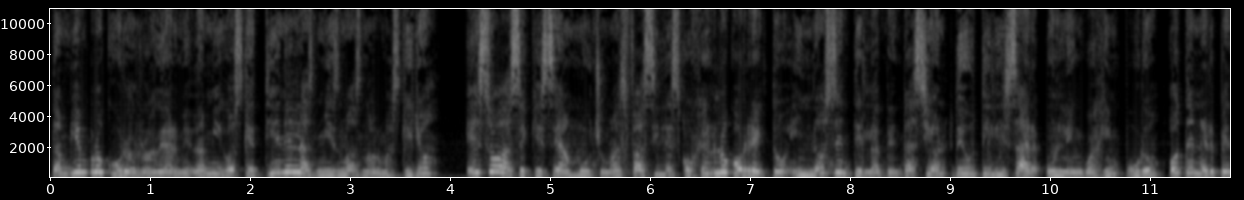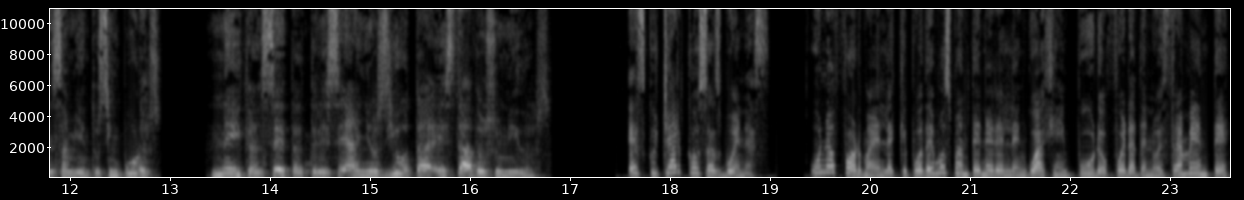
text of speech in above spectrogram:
También procuro rodearme de amigos que tienen las mismas normas que yo. Eso hace que sea mucho más fácil escoger lo correcto y no sentir la tentación de utilizar un lenguaje impuro o tener pensamientos impuros. Nathan Z, 13 años, Utah, Estados Unidos. Escuchar cosas buenas. Una forma en la que podemos mantener el lenguaje impuro fuera de nuestra mente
